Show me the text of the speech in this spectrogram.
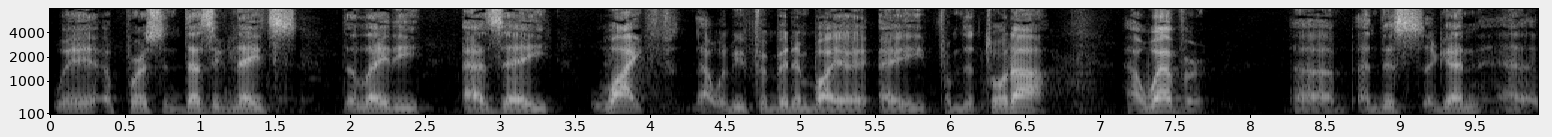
where a person designates the lady as a wife. That would be forbidden by a, a from the Torah. However, uh, and this again uh,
